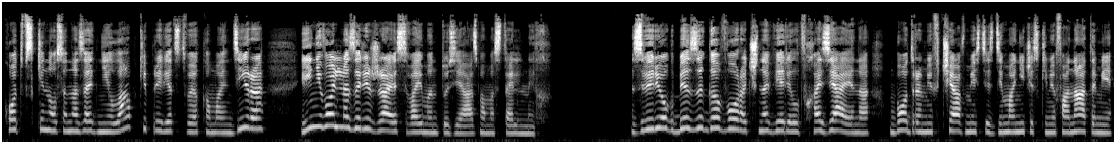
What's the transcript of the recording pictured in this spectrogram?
Кот вскинулся на задние лапки, приветствуя командира и невольно заряжая своим энтузиазмом остальных. Зверек безоговорочно верил в хозяина, бодро мевча вместе с демоническими фанатами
